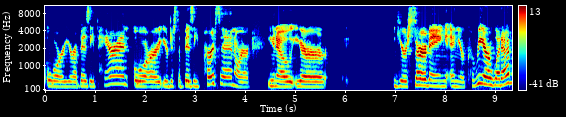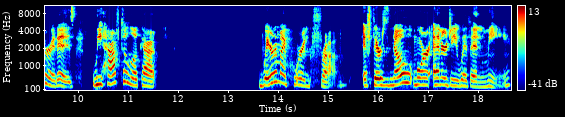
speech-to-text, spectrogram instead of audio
or you're a busy parent or you're just a busy person or you know you're you're serving in your career whatever it is we have to look at where am i pouring from? If there's no more energy within me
